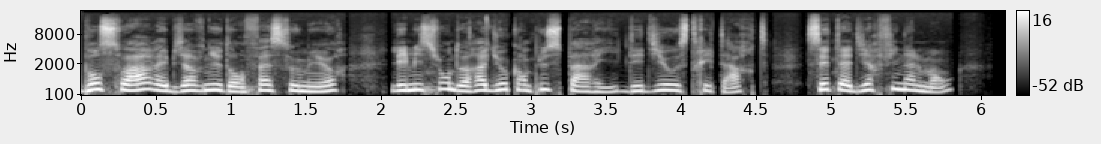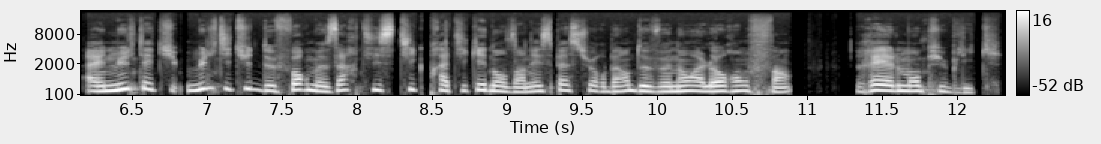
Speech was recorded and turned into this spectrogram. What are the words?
Bonsoir et bienvenue dans Face au mur, l'émission de Radio Campus Paris dédiée au street art, c'est-à-dire finalement à une multitu- multitude de formes artistiques pratiquées dans un espace urbain devenant alors enfin réellement public.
